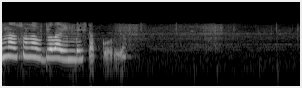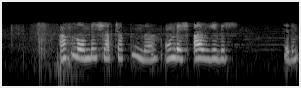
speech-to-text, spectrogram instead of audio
Bundan sonra videolar 25 dakika oluyor. Aslında 15 yapacaktım da 15 az gelir dedim.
